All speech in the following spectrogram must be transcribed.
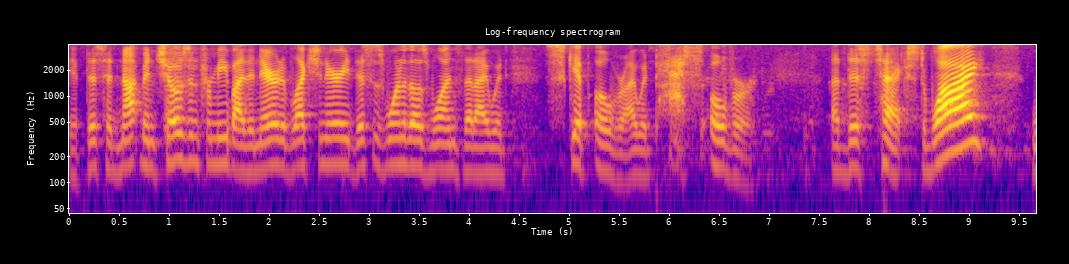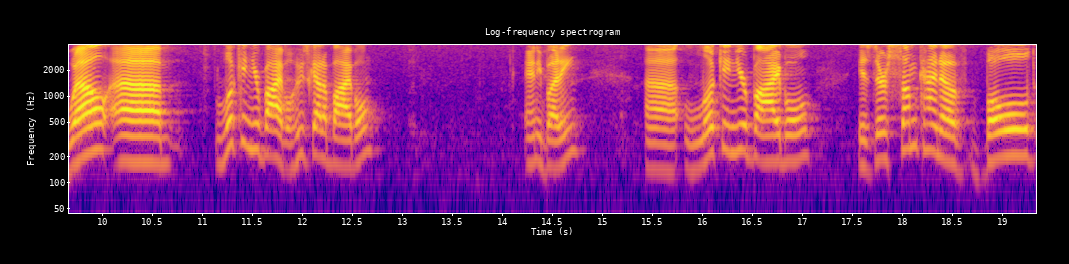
if this had not been chosen for me by the narrative lectionary, this is one of those ones that I would skip over. I would pass over uh, this text. Why? Well, um, look in your Bible. Who's got a Bible? Anybody? Uh, look in your Bible is there some kind of bold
